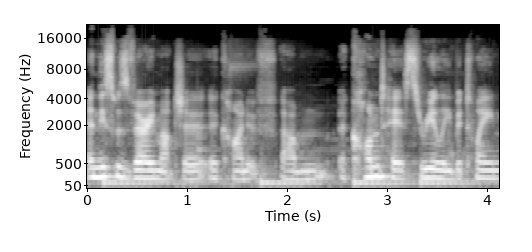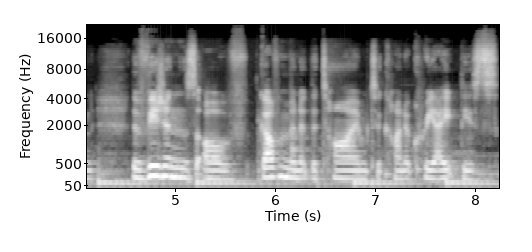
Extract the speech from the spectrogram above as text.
And this was very much a, a kind of um, a contest, really, between the visions of government at the time to kind of create this,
